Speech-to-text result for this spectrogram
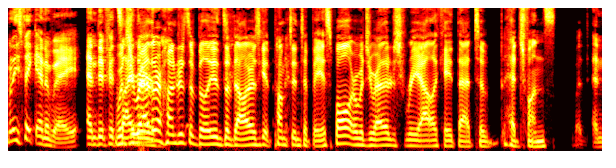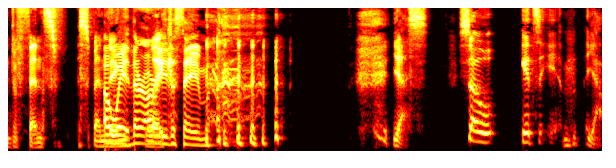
money's fake anyway. And if it's would you either, rather hundreds of billions of dollars get pumped into baseball or would you rather just reallocate that to hedge funds and defense spending. oh wait they're already like- the same yes. So it's yeah,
